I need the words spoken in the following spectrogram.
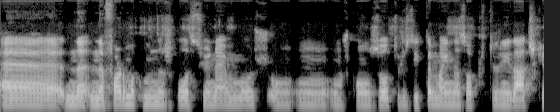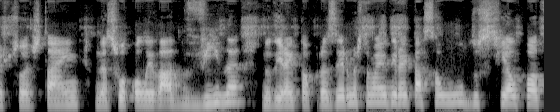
uh, na, na, forma como nos relacionamos um, um, uns com os outros e também nas oportunidades que as pessoas têm, na sua qualidade de vida, no direito ao prazer, mas também o direito à saúde, se ele pode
